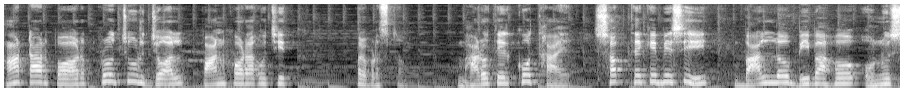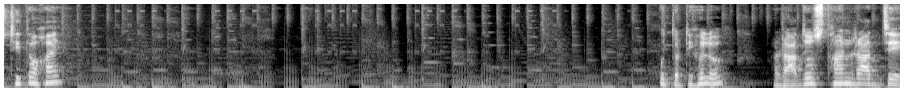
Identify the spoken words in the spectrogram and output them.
হাঁটার পর প্রচুর জল পান করা উচিত। প্রশ্ন ভারতের কোথায় সব থেকে বেশি বাল্য বিবাহ অনুষ্ঠিত হয়? উত্তরটি হল, রাজস্থান রাজ্যে।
